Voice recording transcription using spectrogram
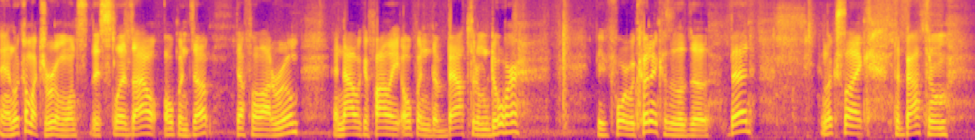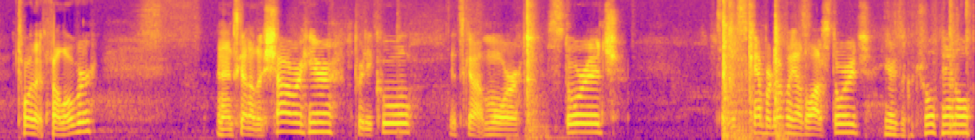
And look how much room once this slides out, opens up definitely a lot of room. And now we can finally open the bathroom door. Before we couldn't because of the bed. It looks like the bathroom toilet fell over. And then it's got another shower here, pretty cool. It's got more storage. So this camper definitely has a lot of storage. Here's the control panel.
